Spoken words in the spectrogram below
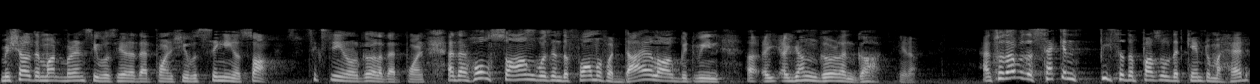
Michelle de Montmorency was here at that point. She was singing a song. 16 year old girl at that point. And that whole song was in the form of a dialogue between a, a, a young girl and God, you know. And so that was the second piece of the puzzle that came to my head.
